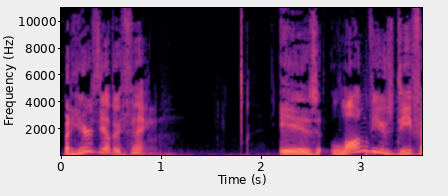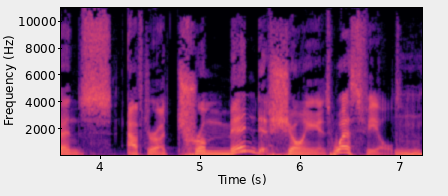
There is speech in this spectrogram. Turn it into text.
But here's the other thing: is Longview's defense after a tremendous showing against Westfield. Struggled.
